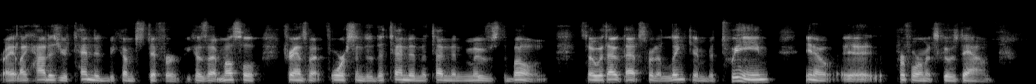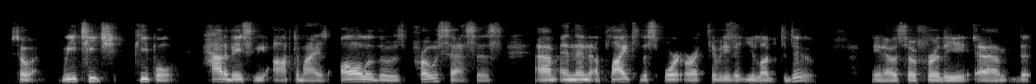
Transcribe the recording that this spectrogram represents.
right? Like how does your tendon become stiffer because that muscle transmit force into the tendon, the tendon moves the bone. So without that sort of link in between, you know, uh, performance goes down. So we teach people how to basically optimize all of those processes um, and then apply to the sport or activity that you love to do you know so for the um, the,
